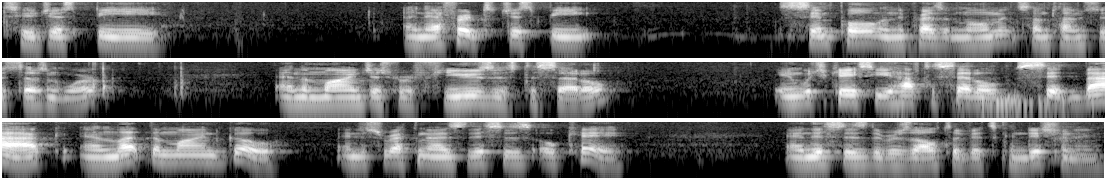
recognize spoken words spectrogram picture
to just be an effort to just be simple in the present moment sometimes just doesn't work and the mind just refuses to settle in which case you have to settle sit back and let the mind go and just recognize this is okay and this is the result of its conditioning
